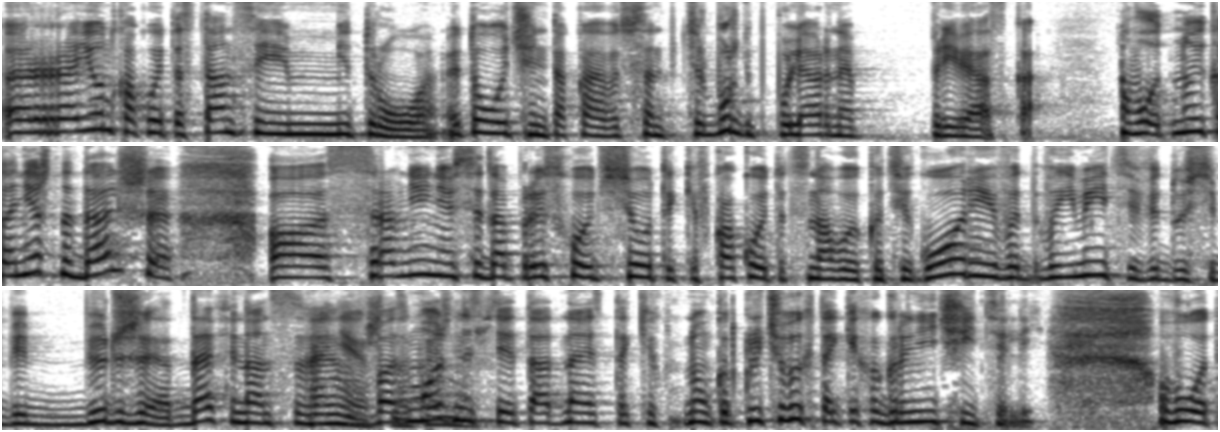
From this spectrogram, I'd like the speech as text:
район какой-то станции метро. Это очень такая вот в Санкт-Петербурге популярная привязка. Вот. Ну и, конечно, дальше э, сравнение всегда происходит все-таки в какой-то ценовой категории. Вы, вы имеете в виду себе бюджет, да, финансовые конечно, возможности. Конечно. Это одна из таких, ну, ключевых таких ограничителей. Вот.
